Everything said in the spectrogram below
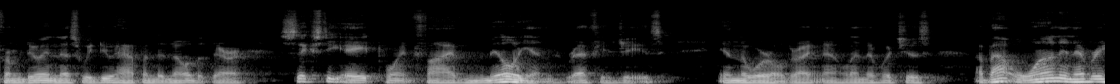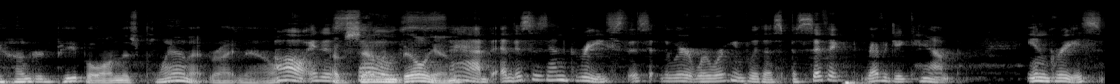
from doing this, we do happen to know that there are 68.5 million refugees in the world right now, Linda, which is about one in every hundred people on this planet right now. Oh, it is of so seven billion. sad. And this is in Greece. This we're we're working with a specific refugee camp in Greece,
